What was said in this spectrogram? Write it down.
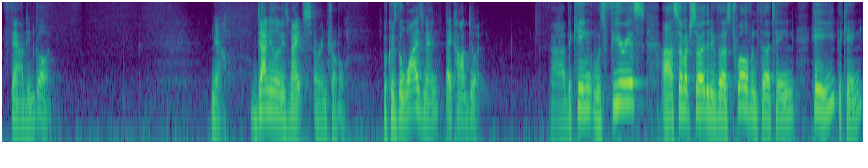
found in God. Now, Daniel and his mates are in trouble because the wise men, they can't do it. Uh, the king was furious, uh, so much so that in verse 12 and 13, he, the king,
